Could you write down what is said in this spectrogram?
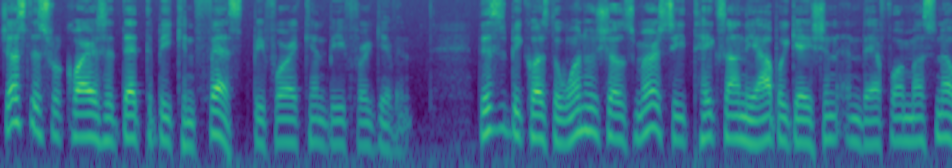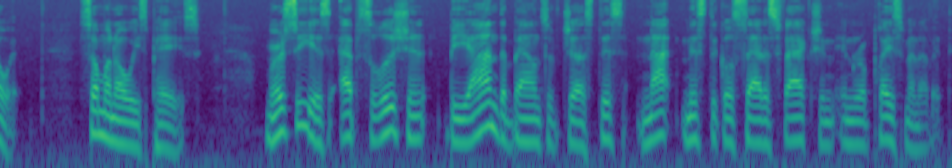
Justice requires a debt to be confessed before it can be forgiven. This is because the one who shows mercy takes on the obligation and therefore must know it. Someone always pays. Mercy is absolution beyond the bounds of justice, not mystical satisfaction in replacement of it.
